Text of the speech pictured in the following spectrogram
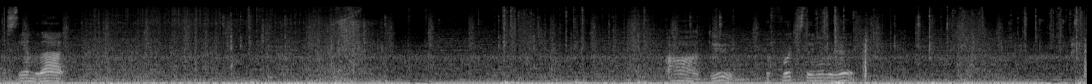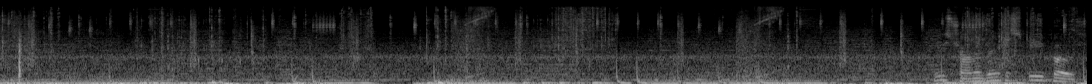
That's the end of that. Ah, dude. The flicks, they never hit. He's trying to drink a speed post.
